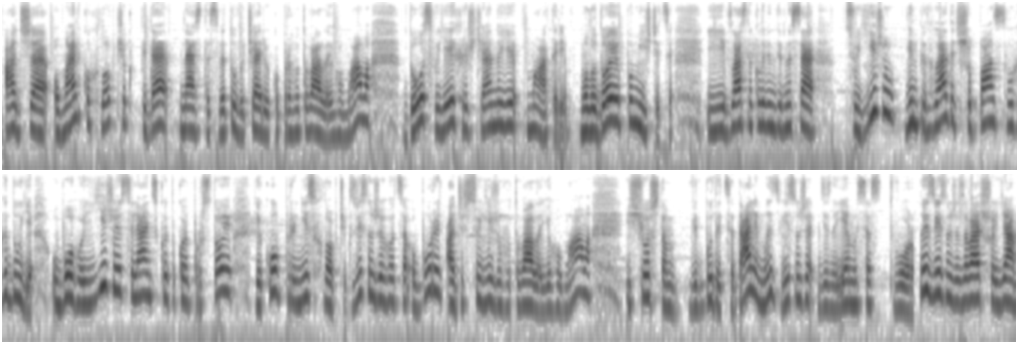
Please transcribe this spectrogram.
адже Омелько, хлопчик, піде нести святу вечерю, яку приготувала його мама, до своєї хрещеної матері, молодої поміщиці. І, власне, коли він віднесе цю їжу, він підгледить, що панство гидує убогою їжею селянською, такою простою, яку приніс хлопчик. Звісно ж, його це обурить, адже всю їжу готувала його мама. І що ж там відбудеться далі, ми, звісно ж, дізнаємося з твору. Ну і звісно ж, завершую я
